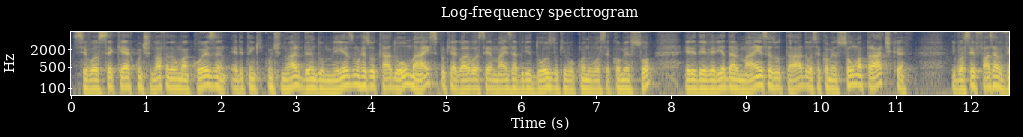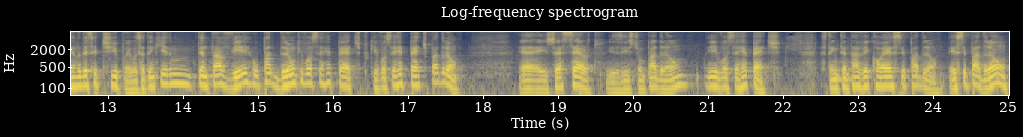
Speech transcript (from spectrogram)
Se você quer continuar fazendo alguma coisa, ele tem que continuar dando o mesmo resultado ou mais, porque agora você é mais habilidoso do que quando você começou. Ele deveria dar mais resultado. Você começou uma prática e você faz a venda desse tipo. Aí você tem que tentar ver o padrão que você repete, porque você repete padrão. É, isso é certo. Existe um padrão e você repete. Você tem que tentar ver qual é esse padrão. Esse padrão,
